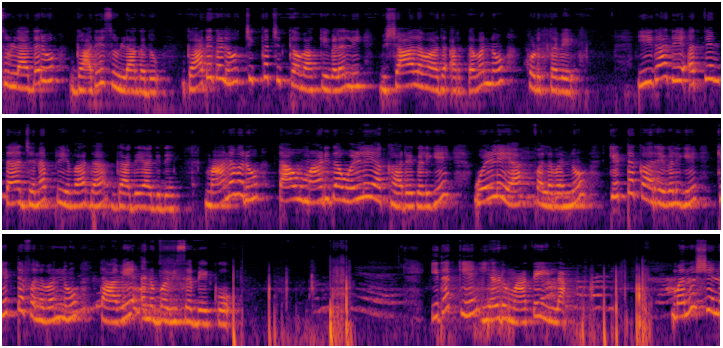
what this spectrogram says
ಸುಳ್ಳಾದರೂ ಗಾದೆ ಸುಳ್ಳಾಗದು. ಗಾದೆಗಳು ಚಿಕ್ಕ ಚಿಕ್ಕ ವಾಕ್ಯಗಳಲ್ಲಿ ವಿಶಾಲವಾದ ಅರ್ಥವನ್ನು ಕೊಡುತ್ತವೆ. ಈ ಗಾದೆ ಅತ್ಯಂತ ಜನಪ್ರಿಯವಾದ ಗಾದೆಯಾಗಿದೆ. ಮಾನವರು ತಾವು ಮಾಡಿದ ಒಳ್ಳೆಯ ಕಾರ್ಯಗಳಿಗೆ ಒಳ್ಳೆಯ ಫಲವನ್ನು, ಕೆಟ್ಟ ಕಾರ್ಯಗಳಿಗೆ ಕೆಟ್ಟ ಫಲವನ್ನು ತಾವೇ ಅನುಭವಿಸಬೇಕು. ಇದಕ್ಕೆ ಎರಡು ಮಾತೇ ಇಲ್ಲ. ಮನುಷ್ಯನ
